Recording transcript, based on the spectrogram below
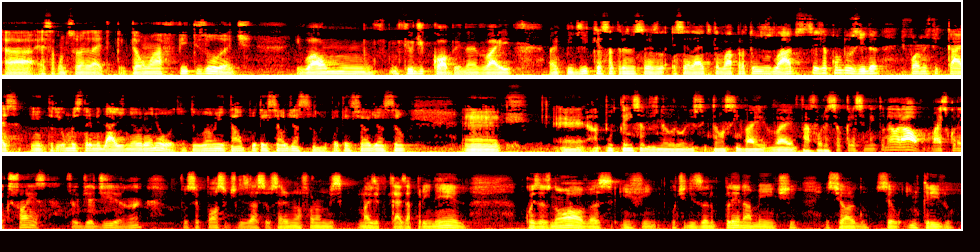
uh, essa condução elétrica. Então, a fita isolante, igual um, um, fio de cobre, né? vai, vai impedir que essa transmissão elétrica vá para todos os lados e seja conduzida de forma eficaz entre uma extremidade do neurônio e outra. Então, vai aumentar o potencial de ação. O potencial de ação é é, a potência dos neurônios. Então, assim, vai, vai favorecer o crescimento neural, mais conexões no seu dia a dia, né? Você possa utilizar seu cérebro de uma forma mais eficaz, aprendendo coisas novas, enfim, utilizando plenamente esse órgão seu incrível.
